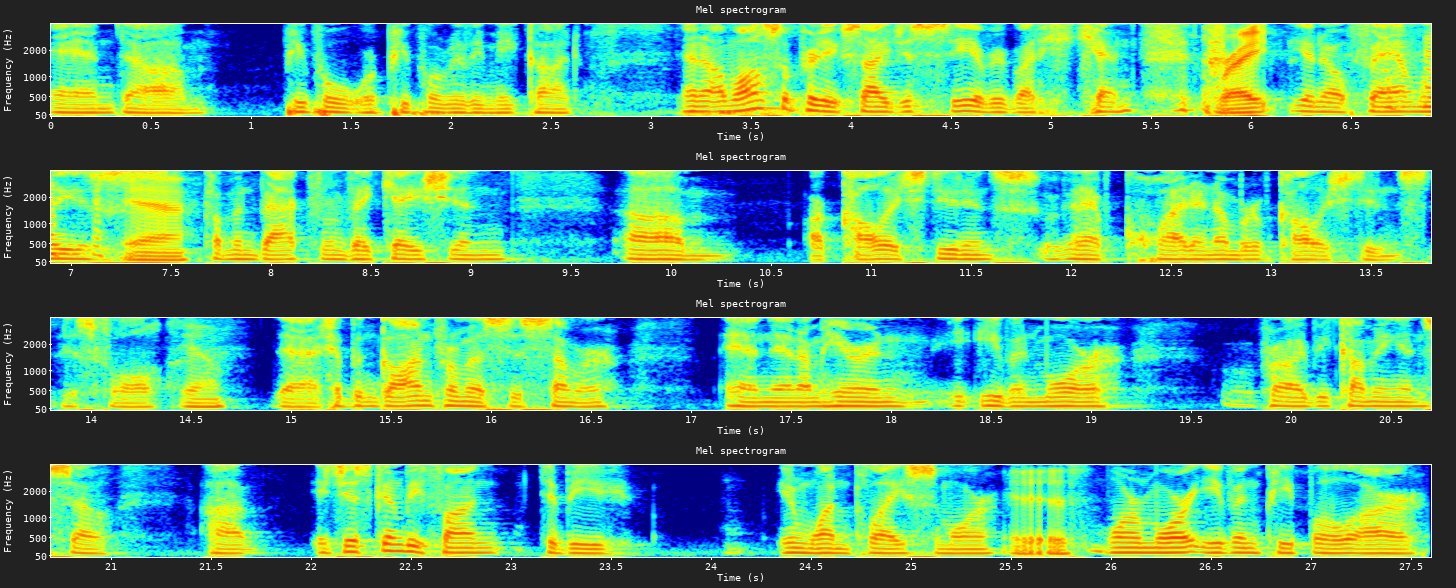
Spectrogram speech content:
and um, people where people really meet God. And I'm also pretty excited just to see everybody again. Right. you know, families Yeah. coming back from vacation. Um, our college students, we're going to have quite a number of college students this fall Yeah. that have been gone from us this summer. And then I'm hearing even more will probably be coming. And so uh, it's just going to be fun to be in one place more. It is. More and more, even people are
